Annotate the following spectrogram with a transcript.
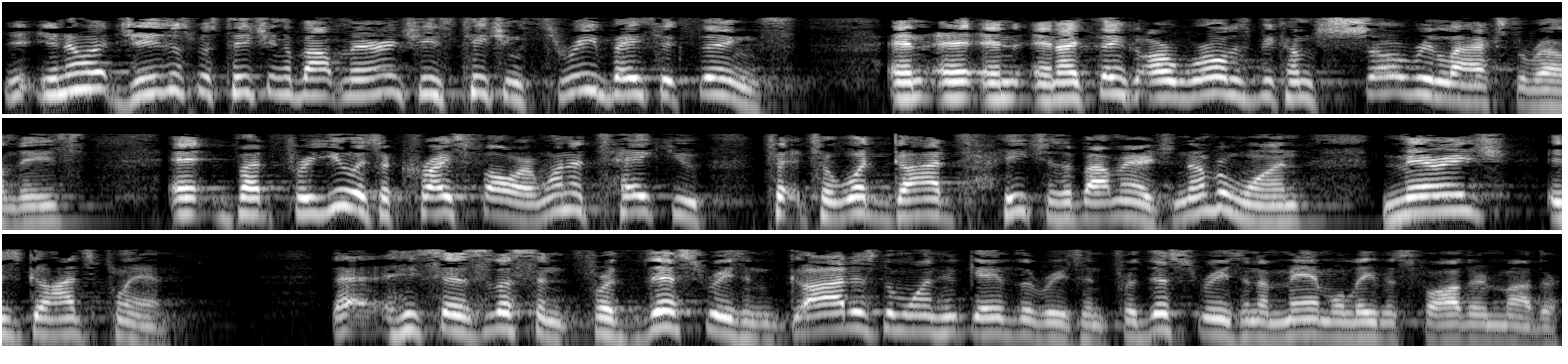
You, know what Jesus was teaching about marriage? He's teaching three basic things. And, and, and I think our world has become so relaxed around these. And, but for you as a Christ follower, I want to take you to, to what God teaches about marriage. Number one, marriage is God's plan. That, he says, listen, for this reason, God is the one who gave the reason. For this reason, a man will leave his father and mother,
